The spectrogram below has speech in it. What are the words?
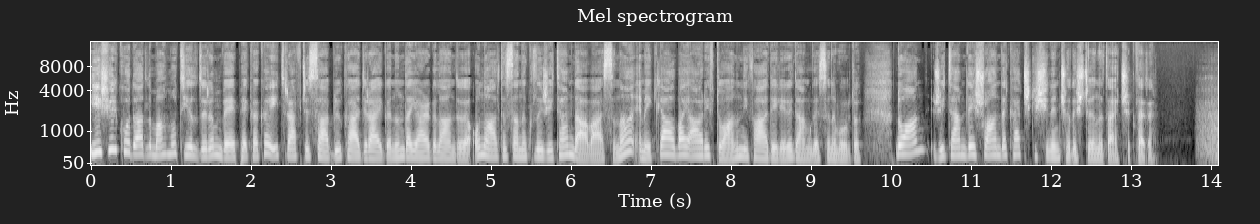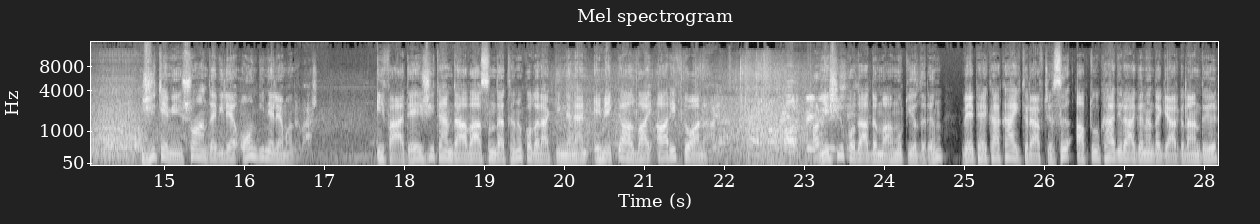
Yeşil Kod adlı Mahmut Yıldırım ve PKK itirafçısı Abdülkadir Aygan'ın da yargılandığı 16 sanıklı JITEM davasına emekli albay Arif Doğan'ın ifadeleri damgasını vurdu. Doğan, JITEM'de şu anda kaç kişinin çalıştığını da açıkladı. JITEM'in şu anda bile 10 bin elemanı var. İfade JITEM davasında tanık olarak dinlenen emekli albay Arif Doğan'a ait. Yeşil Kod adlı Mahmut Yıldırım ve PKK itirafçısı Abdülkadir Agan'ın da yargılandığı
